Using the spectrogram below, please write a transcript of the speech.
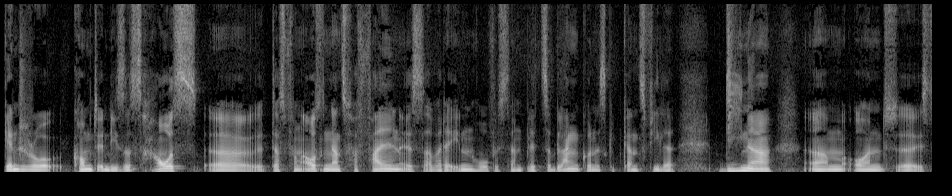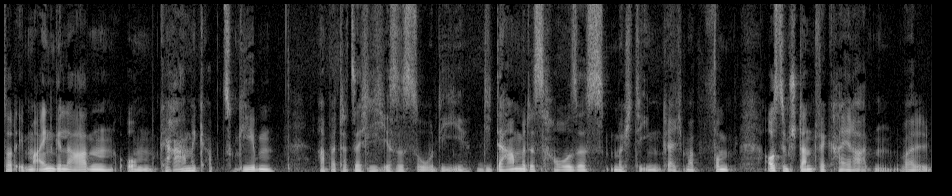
Genjiro kommt in dieses Haus, äh, das von außen ganz verfallen ist, aber der Innenhof ist dann blitzeblank und es gibt ganz viele Diener ähm, und äh, ist dort eben eingeladen um Keramik abzugeben. Aber tatsächlich ist es so, die, die Dame des Hauses möchte ihn gleich mal vom, aus dem Stand weg heiraten, weil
